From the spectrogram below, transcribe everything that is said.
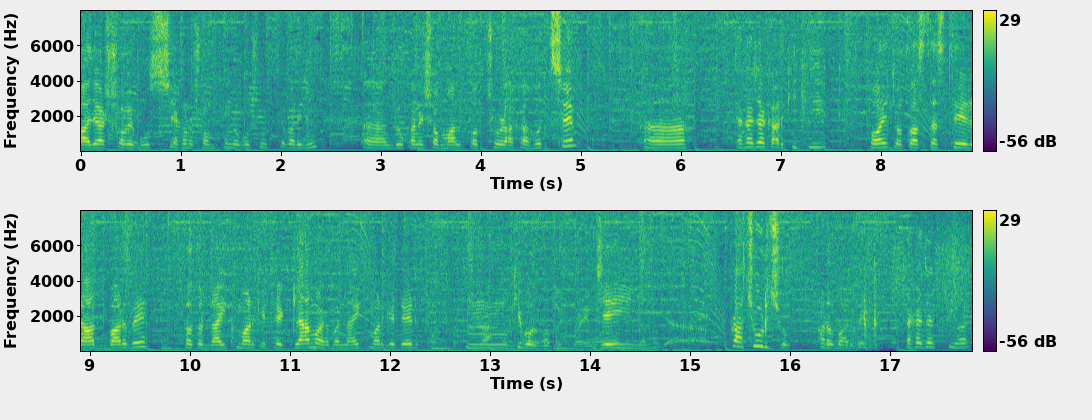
বাজার সবে বসছে এখনও সম্পূর্ণ বসে উঠতে পারিনি। দোকানে সব মালপত্র রাখা হচ্ছে। দেখা যাক আর কি কি হয়। যত আস্তে আস্তে রাত বাড়বে, তত নাইট মার্কেটের গ্ল্যামার বা নাইট মার্কেটের কি বলব, যেই প্রাচুর্য আরও বাড়বে। দেখা যাক কি হয়।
